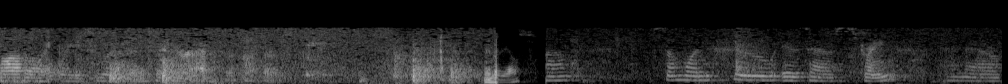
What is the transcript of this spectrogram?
modeling ways to live and to interact with others. Anybody else? Um, someone who is our strength and our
